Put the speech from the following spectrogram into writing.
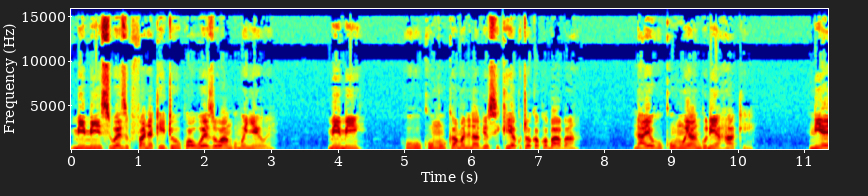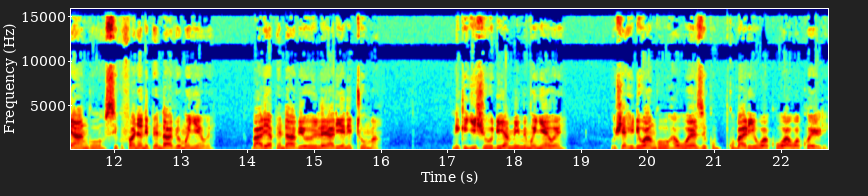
Mimi siwezi kufanya kitu kwa uwezo wangu mwenyewe. Mimi huhukumu kama ninavyosikia kutoka kwa Baba, nayo na hukumu yangu ni ya haki. Nia yangu si kufanya nipendavyo mwenyewe, bali apendavyo yule aliyenituma. Nikijishuhudia mimi mwenyewe, ushahidi wangu hauwezi kukubaliwa kuwa wa kweli.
